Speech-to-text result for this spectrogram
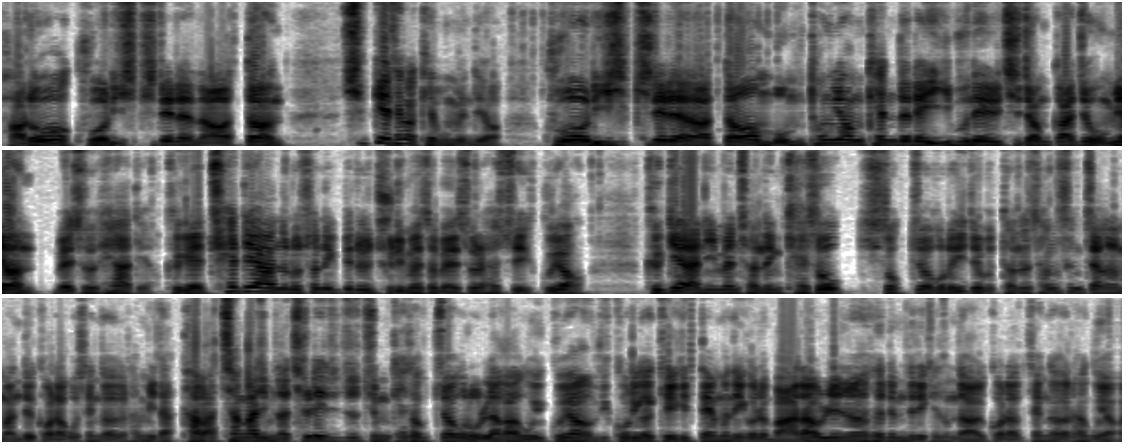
바로 9월 27일에 나왔던 쉽게 생각해 보면 돼요. 9월 27일에 나왔던 몸통형 캔들의 2분의 1 지점까지 오면 매수해야 돼요. 그게 최대한으로 손익비를 줄이면서 매수를 할 수 있고요. 그게 아니면 저는 계속 지속적으로 이제부터는 상승장을 만들 거라고 생각을 합니다. 다 마찬가지입니다. 칠리디도 지금 계속적으로 올라가고 있고요. 윗꼬리가 길기 때문에 이거를 말아올리는 흐름들이 계속 나올 거라고 생각을 하고요.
